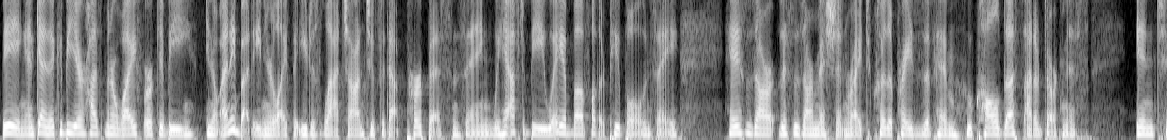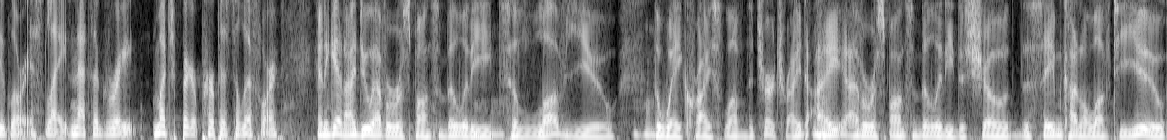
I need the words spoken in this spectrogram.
being. Again, it could be your husband or wife, or it could be, you know, anybody in your life that you just latch onto for that purpose and saying, we have to be way above other people and say, hey, this is our this is our mission, right? Declare the praises of him who called us out of darkness into glorious light. And that's a great, much bigger purpose to live for. And again, I do have a responsibility Mm-hmm. to love you the way Christ loved the church, right? Mm-hmm. I have a responsibility to show the same kind of love to you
